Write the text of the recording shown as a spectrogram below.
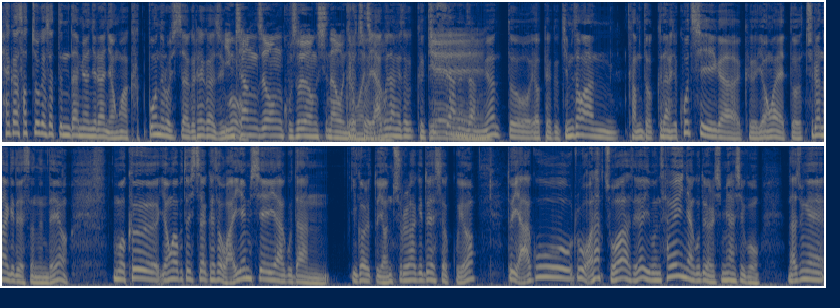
해가 서쪽에서 뜬다면이란 영화 각본으로 시작을 해가지고 임창정 고소영 씨 나온 그렇죠. 영화죠. 야구장에서 그 키스하는 예. 장면 또 옆에 그 김성환 감독 그 당시 코치가 그 영화에 또 출연하기도 했었는데요. 뭐 그 영화부터 시작해서 YMCA 야구단 이걸 또 연출을 하기도 했었고요. 또 야구를 워낙 좋아하세요. 이분 사회인 야구도 열심히 하시고 나중에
